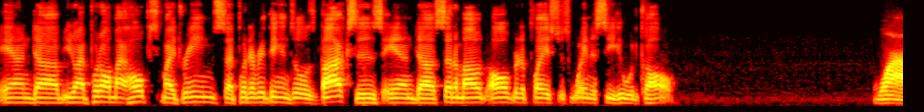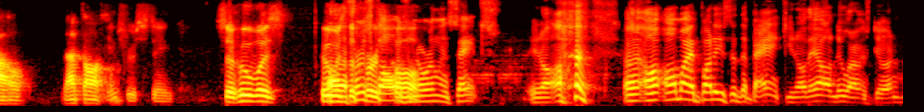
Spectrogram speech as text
And uh, you know, I put all my hopes, my dreams, I put everything into those boxes and uh, set them out all over the place, just waiting to see who would call. Wow, that's awesome. Interesting. So who was who was the, the, first, first call? call? Was the New Orleans Saints. You know, all, all, my buddies at the bank, you know, they all knew what I was doing.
